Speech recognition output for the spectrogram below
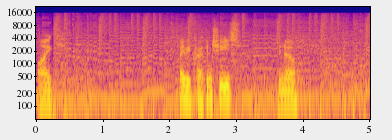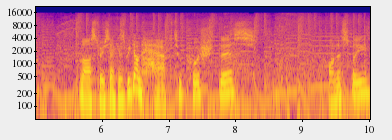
Like, maybe Kraken cheese, you know. Last three seconds. We don't have to push this, honestly.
